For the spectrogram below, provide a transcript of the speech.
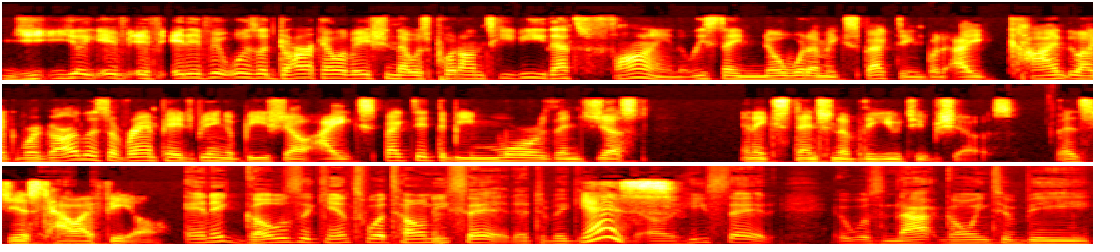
y- if if if it was a dark elevation that was put on TV, that's fine. At least I know what I'm expecting. But I kind of like, regardless of Rampage being a B show, I expect it to be more than just an extension of the YouTube shows. That's just how I feel. And it goes against what Tony said at the beginning. Yes. Uh, he said it was not going to be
